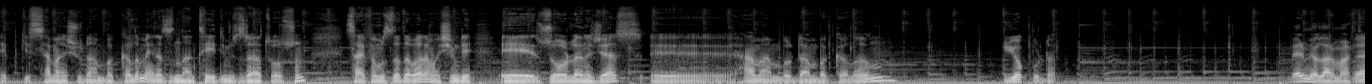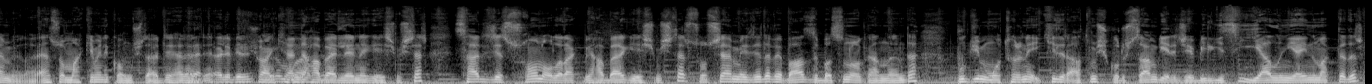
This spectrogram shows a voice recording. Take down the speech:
Epkis hemen şuradan bakalım. En azından teyidimiz rahat olsun. Sayfamızda da var ama şimdi e, zorlanacağız. E, hemen buradan bakalım. Yok burada. Vermiyorlar mı artık? Vermiyorlar. En son mahkemelik olmuşlardı herhalde. Evet, öyle bir Şu an kendi vardı. haberlerine geçmişler. Sadece son olarak bir haber geçmişler. Sosyal medyada ve bazı basın organlarında bugün motorine 2 lira 60 kuruş zam geleceği bilgisi yalın yayınlanmaktadır.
